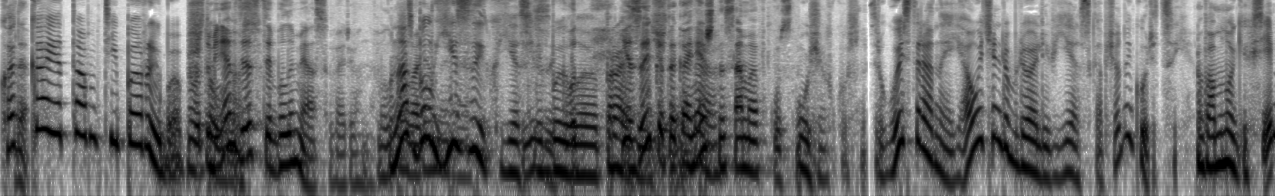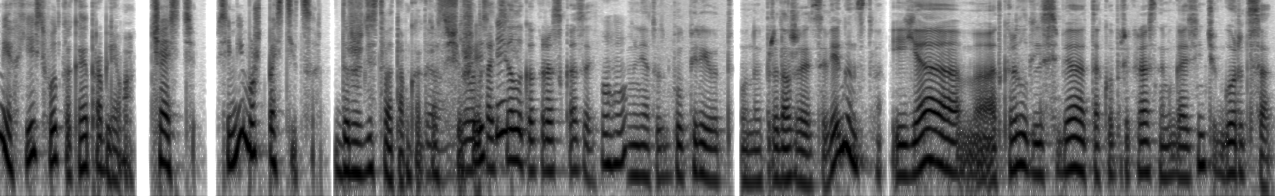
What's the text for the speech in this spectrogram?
Какая там типа рыба? Ну, Вот у меня нас? в детстве было мясо вареное. У нас был язык, если Язык. было Вот праздничное, Язык это, да. конечно, самое вкусное. Очень вкусно. С другой стороны, я очень люблю оливье с копченой курицей. Во многих семьях есть вот какая проблема. Часть семьи может поститься. До Рождества там как Да, раз еще я 6 вот дней. хотела как раз сказать. Мгм. У меня тут был период, он и продолжается веганство, и я открыла для себя такой прекрасный магазинчик «Город Сад».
